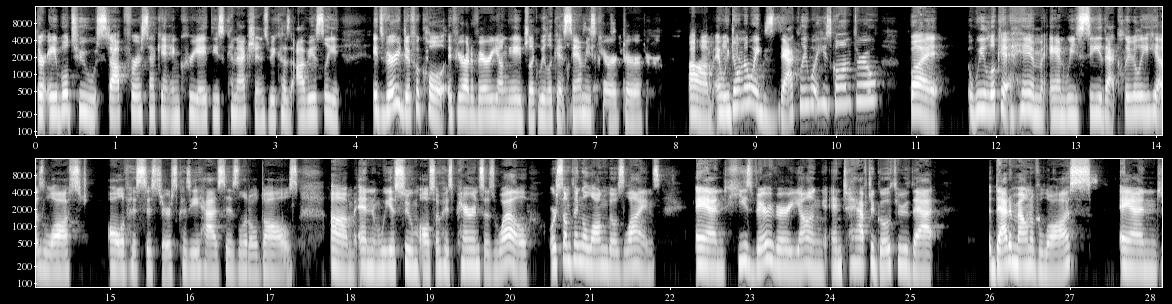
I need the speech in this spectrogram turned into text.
they're able to stop for a second and create these connections because obviously it's very difficult if you're at a very young age. Like we look at Sammy's character um, and we don't know exactly what he's gone through, but we look at him and we see that clearly he has lost all of his sisters because he has his little dolls. Um, and we assume also his parents as well, or something along those lines. And he's very, very young. And to have to go through that that amount of loss and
